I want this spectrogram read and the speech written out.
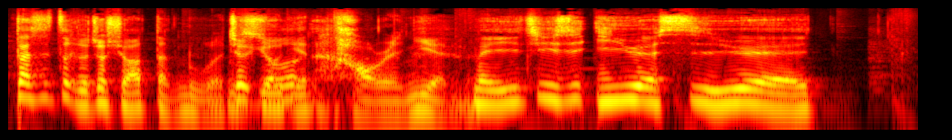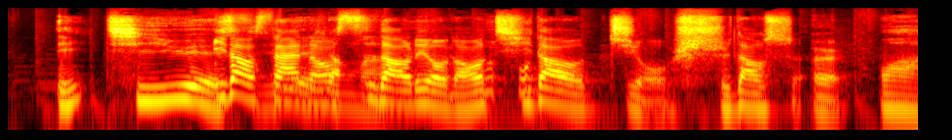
但是这个就需要登录了，就有点讨人厌。每一季是一月、四月。诶，七月一到三，然后四到六，然后七到九，十到十二，哇，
